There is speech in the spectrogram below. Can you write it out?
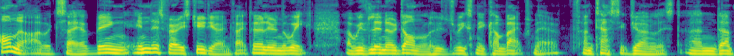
honour, I would say, of being in this very studio. In fact, earlier in the week uh, with Lynn O'Donnell, who's recently come back from there, fantastic journalist, and um,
